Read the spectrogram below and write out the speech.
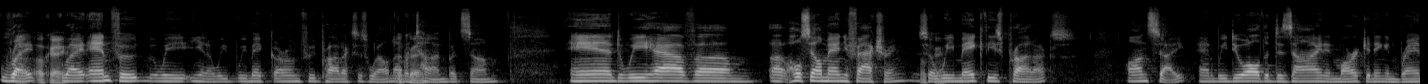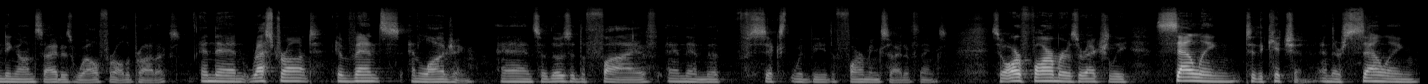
Right. Okay. Right. And food. We you know we, we make our own food products as well. Not Okay. a ton, but some. And we have um, uh, wholesale manufacturing. So Okay. we make these products on site, and we do all the design and marketing and branding on site as well for all the products. And then restaurant, events, and lodging. And so those are the five. And then the sixth would be the farming side of things. So our farmers are actually selling to the kitchen and they're selling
